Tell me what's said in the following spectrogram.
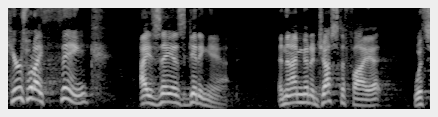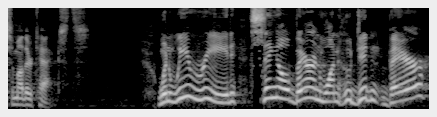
Here's what I think Isaiah is getting at, and then I'm going to justify it with some other texts. When we read, Sing, O barren one who didn't bear,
